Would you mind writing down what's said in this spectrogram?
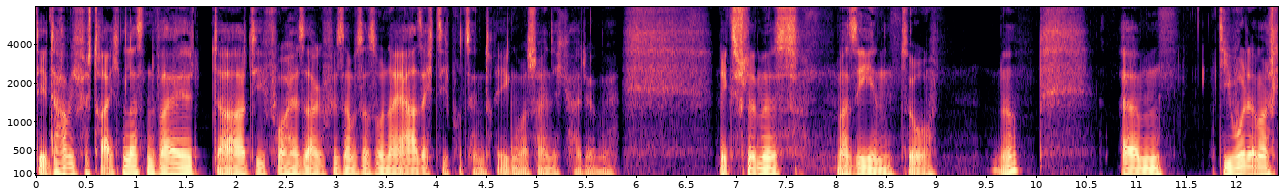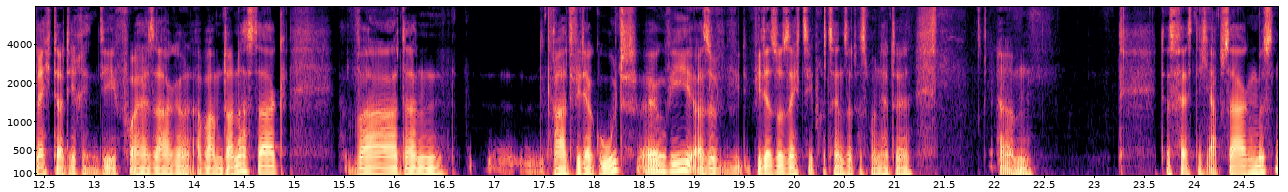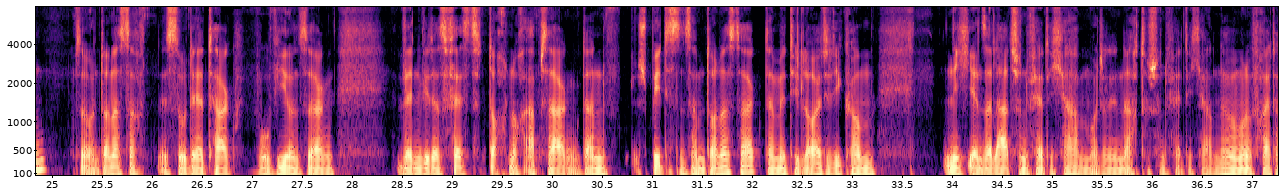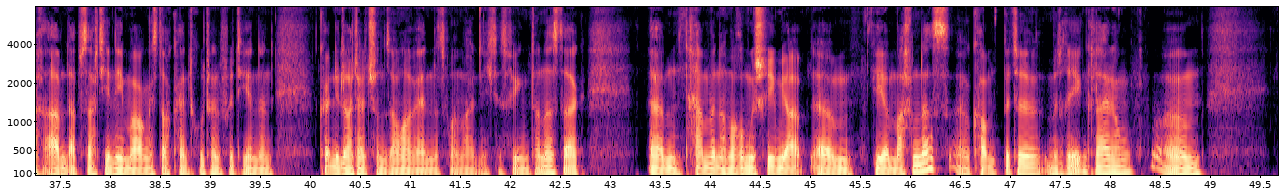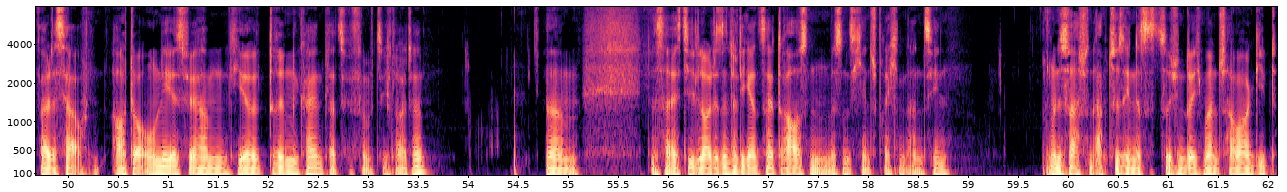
den Tag habe ich verstreichen lassen, weil da die Vorhersage für Samstag so, naja, 60% Regenwahrscheinlichkeit irgendwie. Nichts Schlimmes, mal sehen, so. Ne? Ähm, die wurde immer schlechter, die, die Vorhersage. Aber am Donnerstag war dann gerade wieder gut irgendwie, also wieder so 60 Prozent, so dass man hätte ähm, das Fest nicht absagen müssen. So, und Donnerstag ist so der Tag, wo wir uns sagen, wenn wir das Fest doch noch absagen, dann spätestens am Donnerstag, damit die Leute, die kommen, nicht ihren Salat schon fertig haben oder den Nachtisch schon fertig haben. Ne? Wenn man Freitagabend absagt, hier, nee, morgen ist doch kein Truthahn frittieren, dann können die Leute halt schon sauer werden. Das wollen wir halt nicht. Deswegen Donnerstag ähm, haben wir nochmal rumgeschrieben, ja, ähm, wir machen das. Äh, kommt bitte mit Regenkleidung, ähm, weil das ja auch Outdoor-only ist. Wir haben hier drinnen keinen Platz für 50 Leute. Ähm, das heißt, die Leute sind halt die ganze Zeit draußen, müssen sich entsprechend anziehen. Und es war schon abzusehen, dass es zwischendurch mal einen Schauer gibt.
